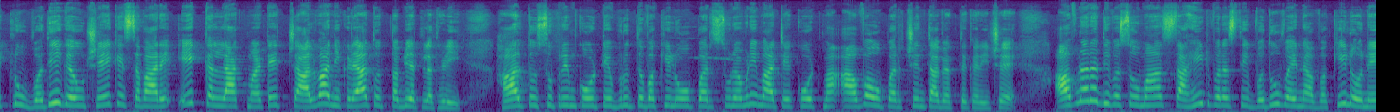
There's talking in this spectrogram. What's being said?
એટલું વધી ગયું છે કે સવારે એક કલાક માટે ચાલવા નીકળ્યા તો તબિયત લથડી. હાલ તો સુપ્રીમ કોર્ટે વૃદ્ધ વકીલો ઉપર સુનાવણી માટે કોર્ટમાં આવવા ઉપર ચિંતા વ્યક્ત કરી છે. આવનારા દિવસોમાં સાહીઠ વર્ષથી વધુ વયના વકીલોને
